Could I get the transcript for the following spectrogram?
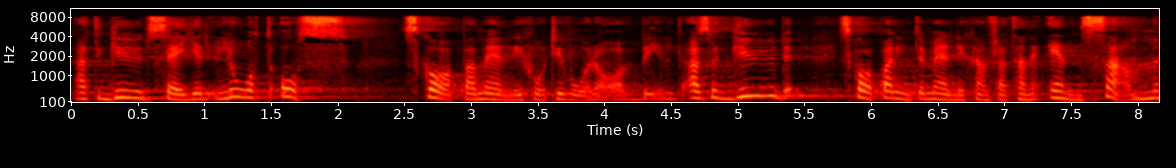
Att Gud säger låt oss skapa människor till vår avbild. Alltså Gud skapar inte människan för att han är ensam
